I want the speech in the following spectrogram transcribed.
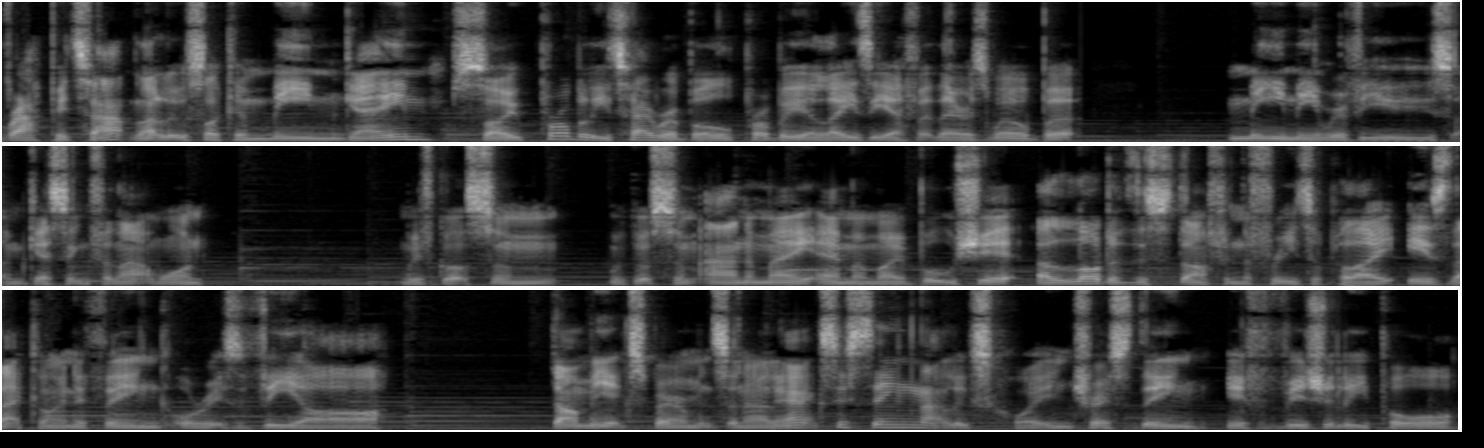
Rapid Tap, that looks like a meme game, so probably terrible, probably a lazy effort there as well, but meme reviews, I'm guessing, for that one. We've got some We've got some anime, MMO bullshit. A lot of the stuff in the free-to-play is that kind of thing, or it's VR. Dummy experiments and early access thing, that looks quite interesting, if visually poor.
